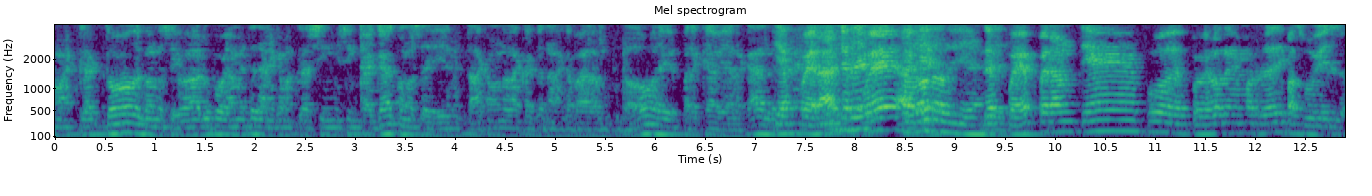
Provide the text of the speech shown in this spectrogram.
mezclar todo. Y cuando se iba la luz, obviamente tenía que mezclar sin, sin cargar. Cuando se me estaba acabando la carga, tenía que apagar la computadora y para que había la carga. Y esperar Sí, después, día. después esperar un tiempo, después que lo teníamos ready para subirlo.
